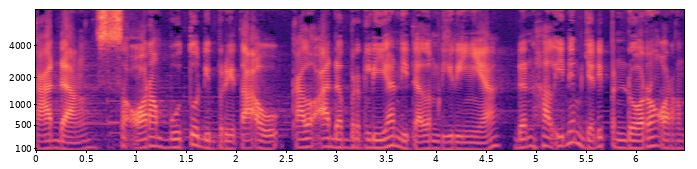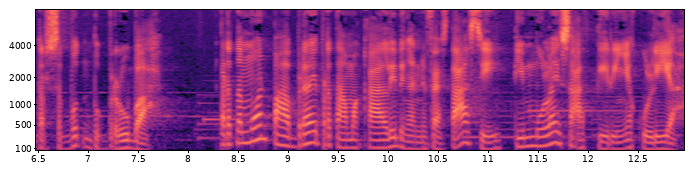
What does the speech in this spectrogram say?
Kadang, seseorang butuh diberitahu kalau ada berlian di dalam dirinya dan hal ini menjadi pendorong orang tersebut untuk berubah. Pertemuan Pabrai pertama kali dengan investasi dimulai saat dirinya kuliah.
